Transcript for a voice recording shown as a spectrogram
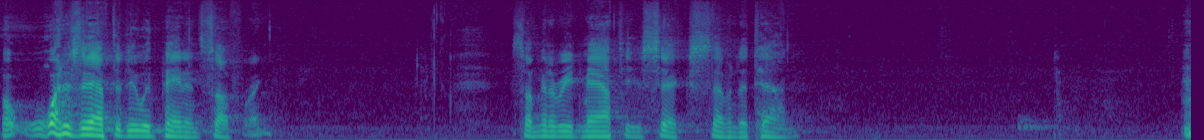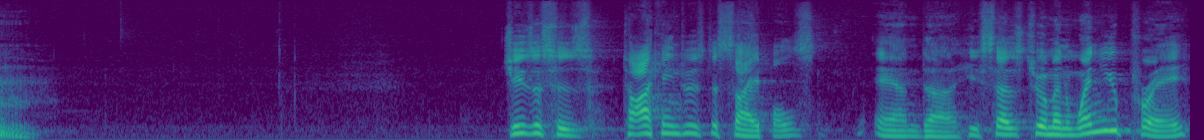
But what does it have to do with pain and suffering? So I'm going to read Matthew 6, 7 to 10. Jesus is talking to his disciples, and uh, he says to them, And when you pray,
